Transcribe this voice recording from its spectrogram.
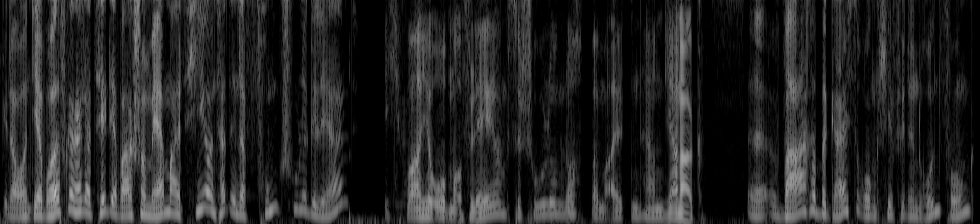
Genau, und der Wolfgang hat erzählt, er war schon mehrmals hier und hat in der Funkschule gelernt. Ich war hier oben auf Lehrgangsschulung noch beim alten Herrn Janak. Äh, wahre Begeisterung hier für den Rundfunk.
